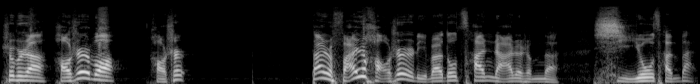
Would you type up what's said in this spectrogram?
是不是啊？好事不？好事但是凡是好事里边都掺杂着什么呢？喜忧参半。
